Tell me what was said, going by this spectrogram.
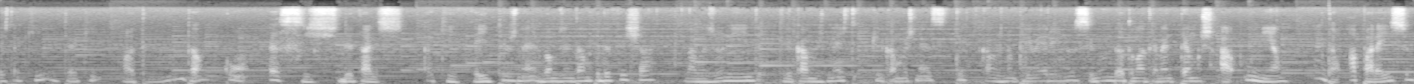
este aqui até aqui, ótimo. Então, com esses detalhes aqui feitos, né, vamos então poder fechar. Vamos unir, clicamos neste, clicamos neste, clicamos no primeiro e no segundo, automaticamente temos a união. Então, para isso,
